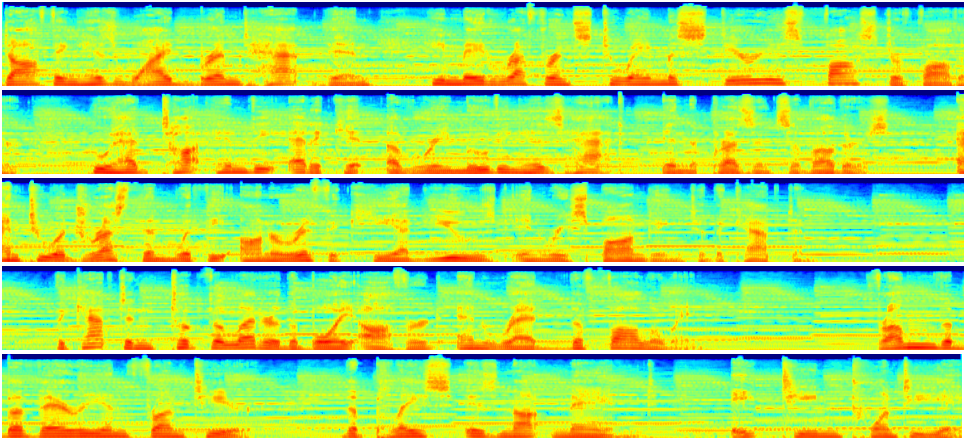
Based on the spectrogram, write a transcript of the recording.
Doffing his wide brimmed hat, then, he made reference to a mysterious foster father who had taught him the etiquette of removing his hat in the presence of others, and to address them with the honorific he had used in responding to the captain. The captain took the letter the boy offered and read the following From the Bavarian frontier, the place is not named, 1828.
